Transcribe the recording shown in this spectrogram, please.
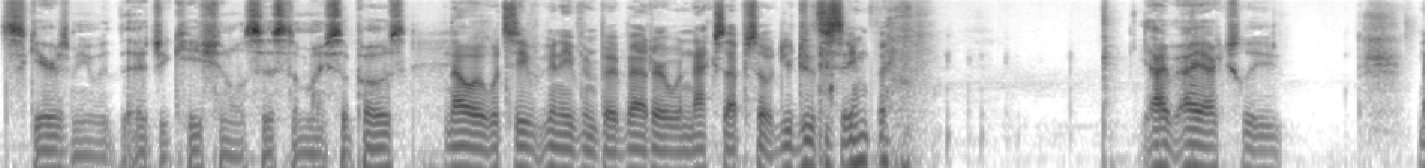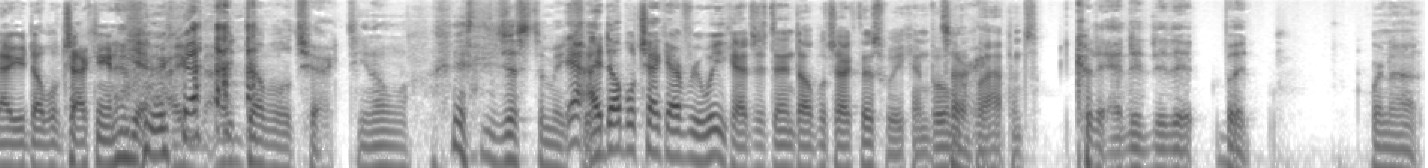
scares me with the educational system. I suppose. No, it would even even be better when next episode you do the same thing. I, I actually, now you're double checking it. yeah, I, I double checked. You know, just to make yeah, sure. I double check every week. I just didn't double check this week, and boom, Sorry. what happens. could have edited it, but we're not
